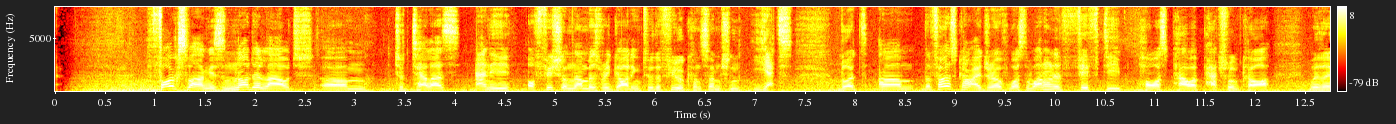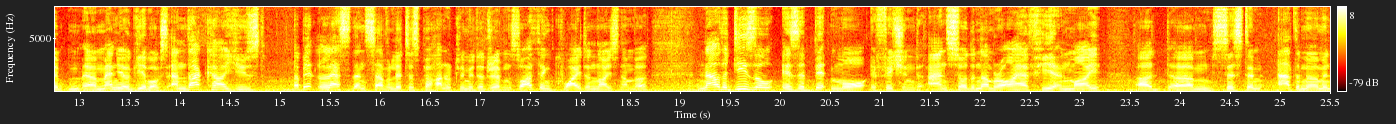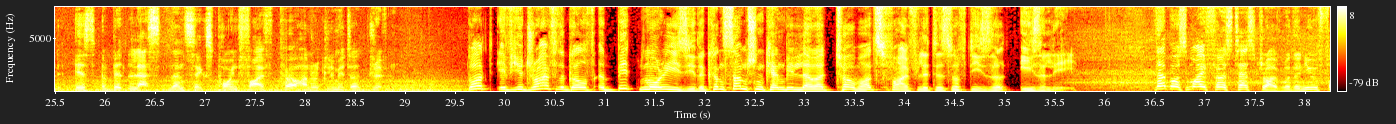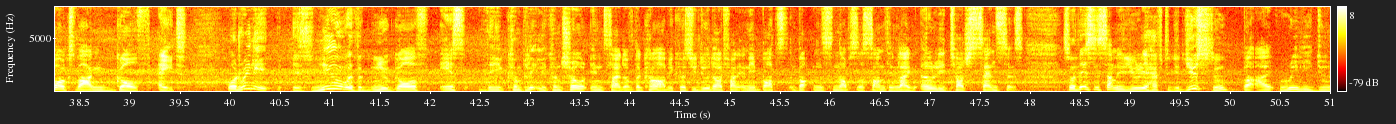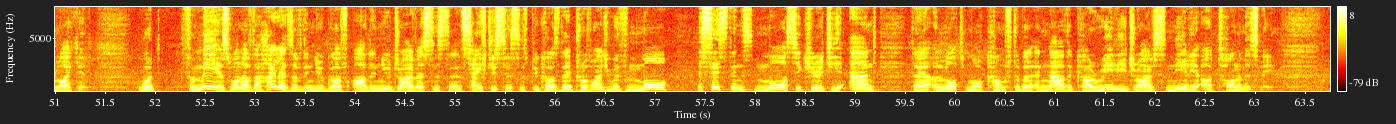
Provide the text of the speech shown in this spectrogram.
Volkswagen is not allowed um, to tell us any official numbers regarding to the fuel consumption yet. But um, the first car I drove was the 150 horsepower petrol car with a, a manual gearbox, and that car used a bit less than 7 liters per 100 kilometer driven. So I think quite a nice number. Now the diesel is a bit more efficient and so the number I have here in my uh, um, system at the moment is a bit less than 6.5 per 100 kilometer driven. But if you drive the Golf a bit more easy, the consumption can be lowered towards 5 liters of diesel easily. That was my first test drive with the new Volkswagen Golf 8. What really is new with the new Golf is the completely controlled inside of the car because you do not find any buttons, knobs or something like only touch sensors. So this is something you really have to get used to, but I really do like it. What for me is one of the highlights of the new Golf are the new driver assistance and safety systems because they provide you with more assistance, more security and they are a lot more comfortable and now the car really drives nearly autonomously.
